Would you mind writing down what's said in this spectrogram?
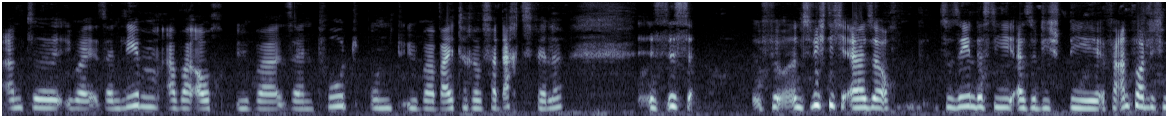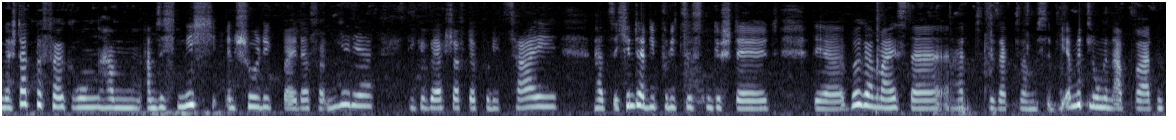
Ante, über sein Leben, aber auch über seinen Tod und über weitere Verdachtsfälle. Es ist für uns wichtig, also auch zu sehen, dass die, also die, die Verantwortlichen der Stadtbevölkerung haben, haben sich nicht entschuldigt bei der Familie. Die Gewerkschaft der Polizei hat sich hinter die Polizisten gestellt. Der Bürgermeister hat gesagt, man müsse die Ermittlungen abwarten,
